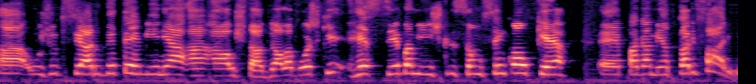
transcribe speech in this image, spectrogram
ah, o judiciário determine a, a, ao Estado de Alagoas que receba a minha inscrição sem qualquer é, pagamento tarifário.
